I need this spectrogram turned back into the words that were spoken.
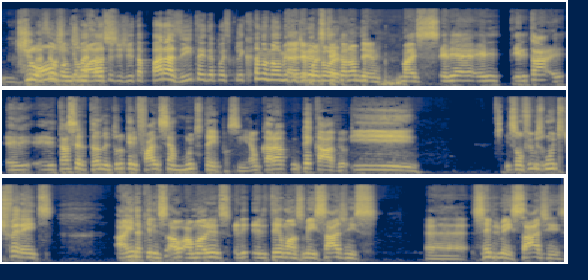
de um longe um dos mais mais... fácil, digita Parasita e depois clica no nome É, do depois diretor. clica o nome dele. Mas ele é. Ele, ele, tá, ele, ele tá acertando em tudo que ele faz assim, há muito tempo. Assim. É um cara impecável. E, e são filmes muito diferentes. Ainda que eles. A, a maioria ele, ele tem umas mensagens. É, sempre mensagens.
